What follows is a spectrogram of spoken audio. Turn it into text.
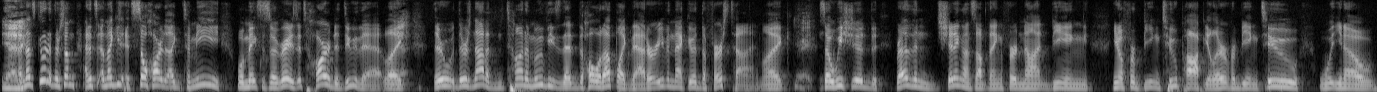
Yeah, and and that's good. And there's some, and it's and like it's so hard. Like to me, what makes it so great is it's hard to do that. Like Yeah. There, there's not a ton of movies that hold up like that, or even that good the first time. Like right. so, we should rather than shitting on something for not being, you know, for being too popular, for being too, you know,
